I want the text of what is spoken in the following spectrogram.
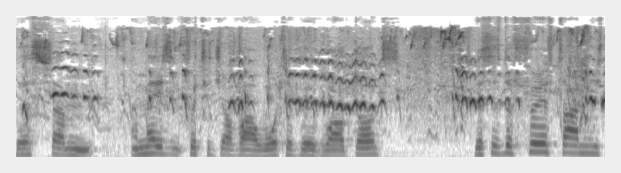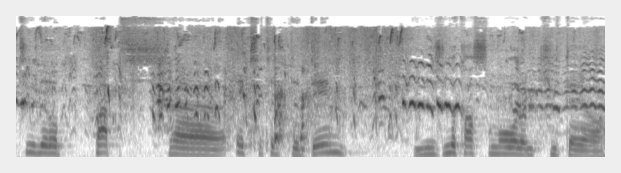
with some amazing footage of our Waterberg wild dogs. This is the first time these two little pups uh, exited the den, and these look how small and cute they are.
